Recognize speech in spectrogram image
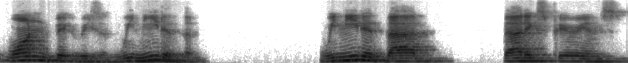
one big reason. We needed them. We needed that that experience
